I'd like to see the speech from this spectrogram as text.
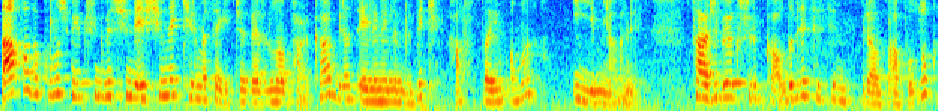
Daha fazla konuşmayayım çünkü biz şimdi eşimle Kirmes'e gideceğiz yani Luna Park'a. Biraz eğlenelim dedik. Hastayım ama iyiyim yani. Sadece bir öksürük kaldı. Bir de sesim biraz daha bozuk.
